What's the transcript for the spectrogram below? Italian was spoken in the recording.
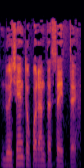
247.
